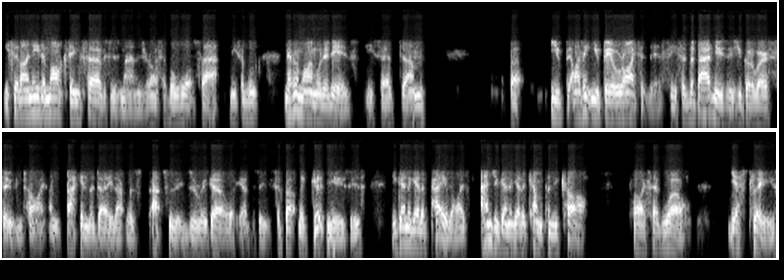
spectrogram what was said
he said, I need a marketing services manager. I said, well, what's that? And he said, well, never mind what it is. He said, um, but you, I think you'd be all right at this. He said, the bad news is you've got to wear a suit and tie. And back in the day, that was absolutely de rigueur what you had to do. He said, but the good news is you're going to get a pay rise and you're going to get a company car. So I said, well, yes, please,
